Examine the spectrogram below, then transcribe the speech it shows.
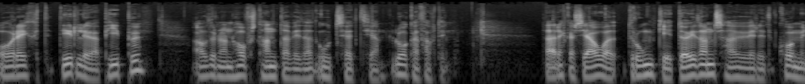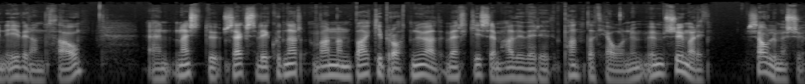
og reykt dýrlega pípu áður hann hófst handa við að útsetja lokaþáttin. Það er ekki að sjá að drungi döðans hafi verið komin yfir hann þá en næstu sex vikurnar vann hann baki brotnu að verki sem hafi verið pantað hjá honum um sumarið, sálumessu.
